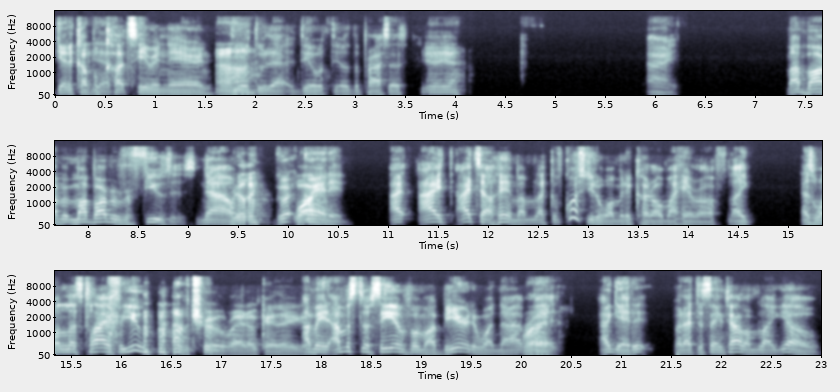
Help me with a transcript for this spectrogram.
Get a couple yeah. cuts here and there and deal Uh-huh. through that. Deal with the, the process. yeah, yeah, All right. My barber, my barber refuses. Now, really. gr- granted, I, I I tell him, I'm like, of course you don't want me to cut all my hair off. Like, that's one less client for you. True. Right. Okay. There you go. I mean, I'm gonna still see him for my beard and whatnot, Right. but I get it. But at the same time, I'm like, yo,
